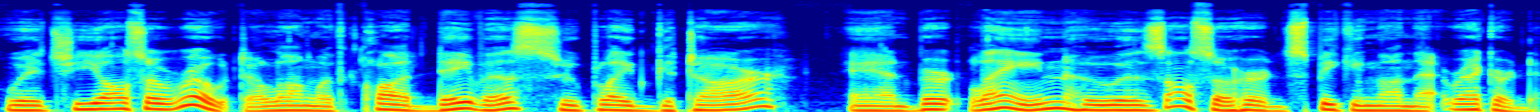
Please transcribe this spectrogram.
which he also wrote along with Claude Davis, who played guitar, and Bert Lane, who is also heard speaking on that record.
